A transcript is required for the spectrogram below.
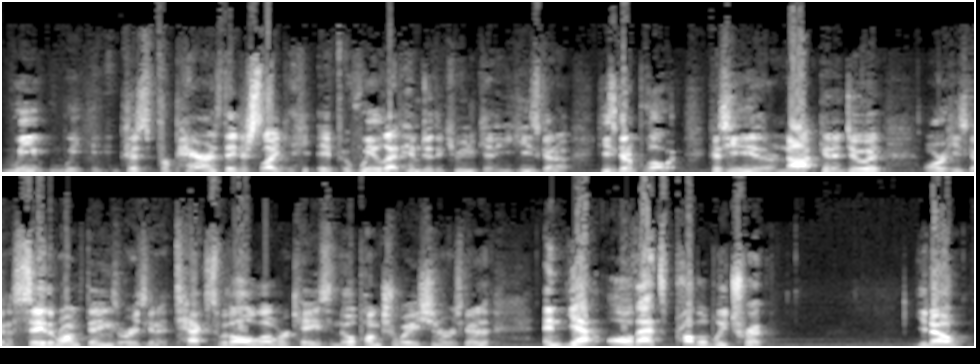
we we because for parents they just like if, if we let him do the communicating he's gonna he's gonna blow it because he's either not gonna do it or he's gonna say the wrong things or he's gonna text with all lowercase and no punctuation or he's gonna and yeah all that's probably true you know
